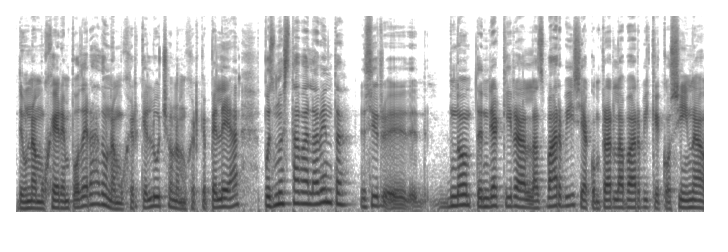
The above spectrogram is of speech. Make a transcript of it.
de una mujer empoderada, una mujer que lucha, una mujer que pelea, pues no estaba a la venta. Es decir, eh, no tendría que ir a las Barbies y a comprar la Barbie que cocina.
